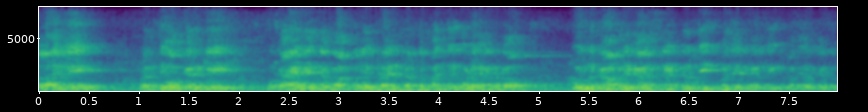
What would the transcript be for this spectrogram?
అలాగే ప్రతి ఒక్కరికి ఒక ఆయన అయితే మాత్రం ఇప్పుడు ఆయన పెద్ద మంత్రి కూడా ఏమడం గొర్రెలు కాపరి కాల్సినట్టు నీకు పదిహేను వేలు నీకు పదిహేను వేలు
